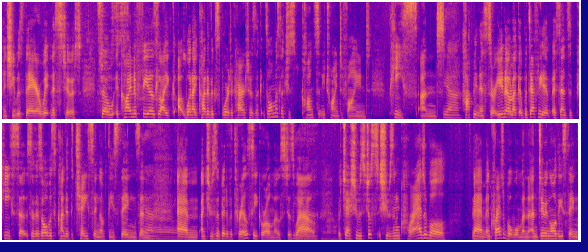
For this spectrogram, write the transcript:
and she was there, witness to it. So it kind of feels like uh, when I kind of explored her character, I was like, it's almost like she's constantly trying to find peace and Yeah. happiness or you know like but definitely a, a sense of peace so so there's always kind of the chasing of these things and um and she was a bit of a thrill seeker almost as well but yeah she was just she was an incredible um, incredible woman and doing all these things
